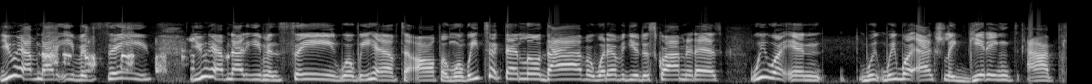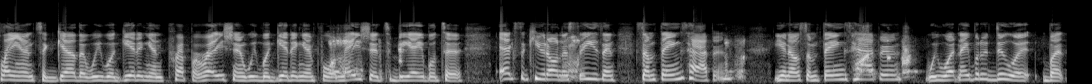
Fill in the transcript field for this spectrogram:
you have not even seen you have not even seen what we have to offer. When we took that little dive or whatever you're describing it as, we were in we, we were actually getting our plan together. We were getting in preparation. We were getting in formation to be able to execute on the season. Some things happened. You know, some things happened. We wasn't able to do it, but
